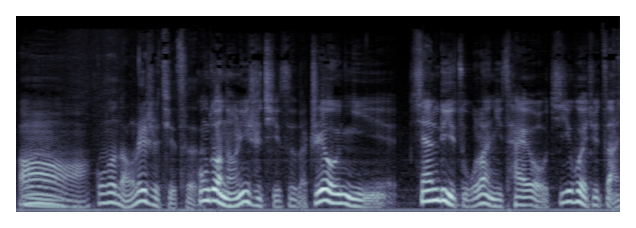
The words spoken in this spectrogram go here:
哦，工作能力是其次的，工作能力是其次的。只有你先立足了，你才有机会去展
